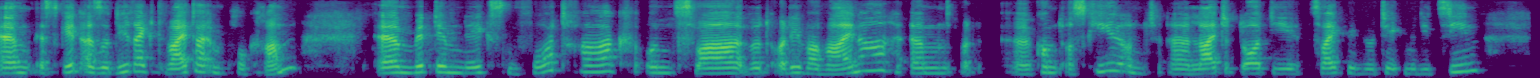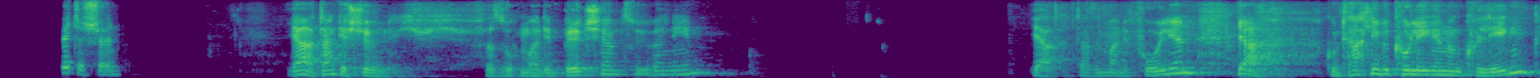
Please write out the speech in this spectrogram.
Ähm, es geht also direkt weiter im Programm äh, mit dem nächsten Vortrag. Und zwar wird Oliver Weiner, ähm, äh, kommt aus Kiel und äh, leitet dort die Zweigbibliothek Medizin. Bitte schön. Ja, danke schön. Ich versuche mal den Bildschirm zu übernehmen. Ja, da sind meine Folien. Ja, Guten Tag, liebe Kolleginnen und Kollegen.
